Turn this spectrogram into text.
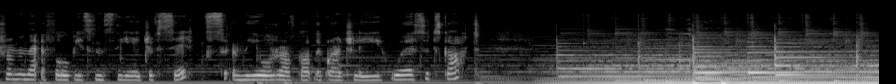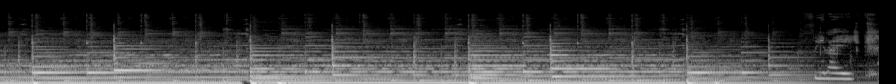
Suffered from emetophobia since the age of six and the older I've got the gradually worse it's got. I feel like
